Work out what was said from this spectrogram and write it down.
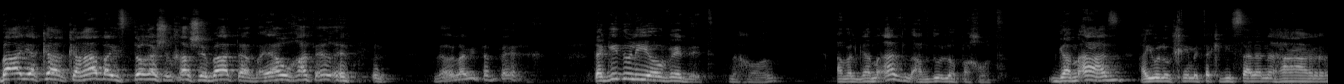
בעל יקר, קרה בהיסטוריה שלך שבאת והיה ארוחת ערב. זה העולם מתהפך. תגידו לי, היא עובדת. נכון, אבל גם אז עבדו לא פחות. גם אז היו לוקחים את הכביסה לנהר,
